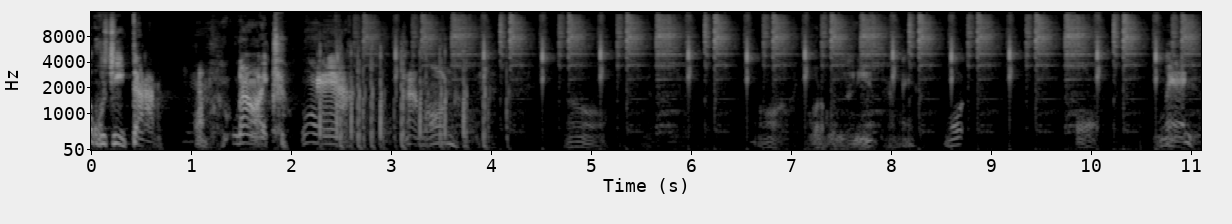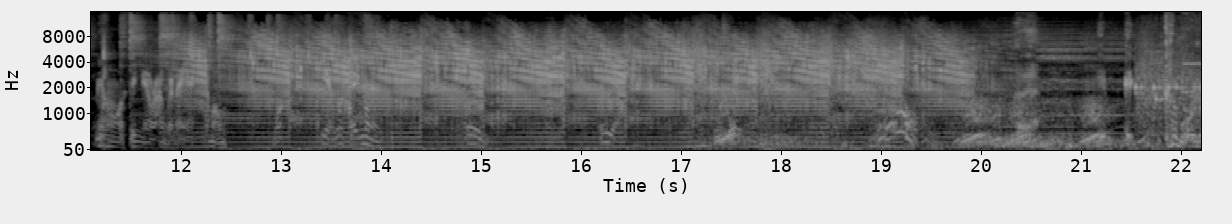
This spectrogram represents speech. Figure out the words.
Oh, sit down. Right. Yeah, on? Yeah. Come on.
